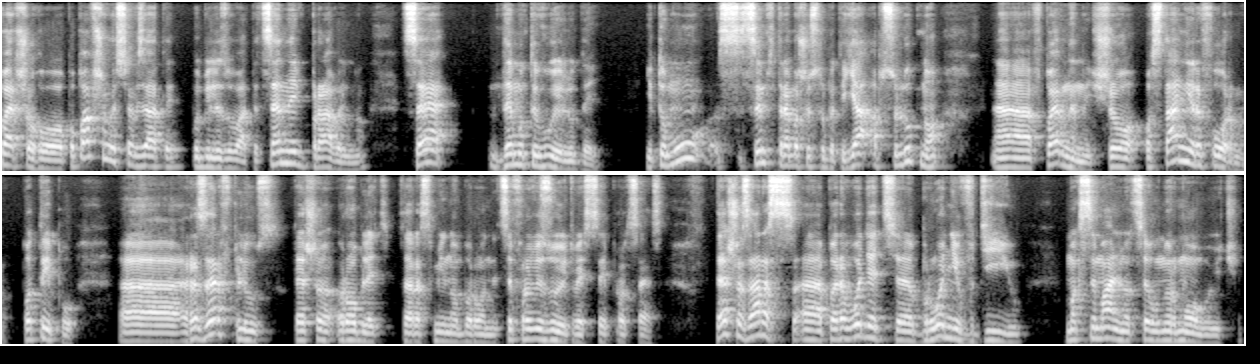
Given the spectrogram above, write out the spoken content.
першого попавшогося взяти, мобілізувати. Це неправильно, це демотивує людей. І тому з цим треба щось робити. Я абсолютно е, впевнений, що останні реформи по типу е, резерв плюс, те, що роблять зараз Міноборони, цифровізують весь цей процес. Те, що зараз е, переводять е, броні в дію, максимально це унормовуючи,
